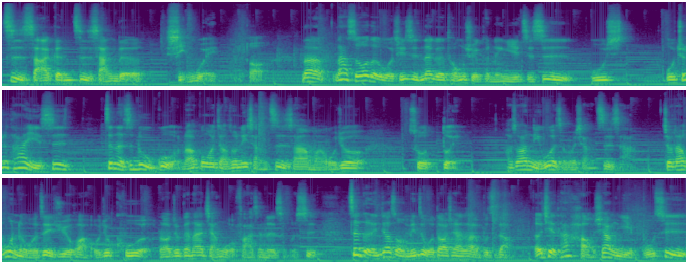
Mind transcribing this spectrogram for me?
自杀跟自伤的行为。哦，那那时候的我，其实那个同学可能也只是无我觉得他也是真的是路过，然后跟我讲说你想自杀吗？我就说对。他说你为什么想自杀？就他问了我这句话，我就哭了，然后就跟他讲我发生了什么事。这个人叫什么名字？我到现在都还不知道。而且他好像也不是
